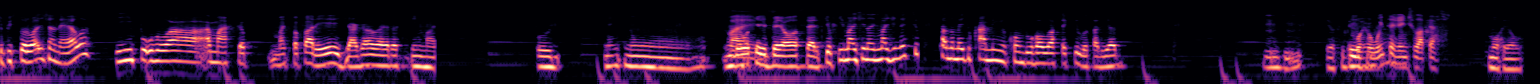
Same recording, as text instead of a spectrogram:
Tipo, estourou a janela e empurrou a, a marca mais pra parede, a galera assim, mais. Tipo, nem- não. Não deu Mas- aquele BO sério. Porque eu fiquei imaginando, imagina se tá no meio do caminho quando rolasse aquilo, tá ligado? Uhum. Eu E fiquei. morreu assim, muita gente lá perto. Morreu.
